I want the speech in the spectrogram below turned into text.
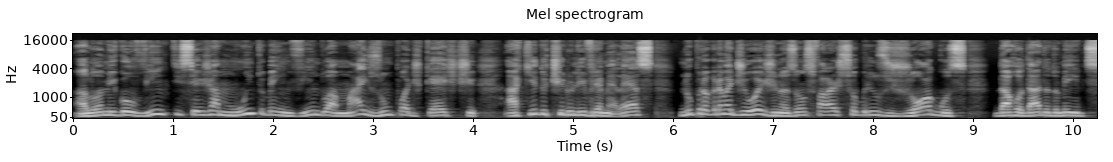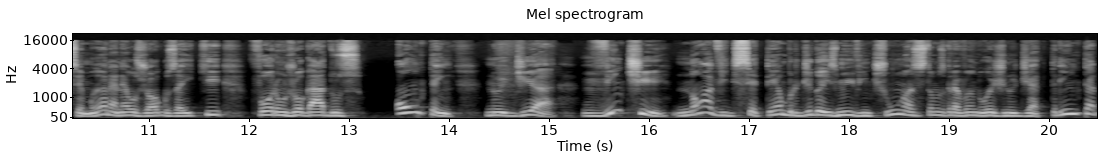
Alô, amigo ouvinte, seja muito bem-vindo a mais um podcast aqui do Tiro Livre MLS. No programa de hoje, nós vamos falar sobre os jogos da rodada do meio de semana, né? Os jogos aí que foram jogados ontem, no dia 29 de setembro de 2021. Nós estamos gravando hoje no dia 30,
